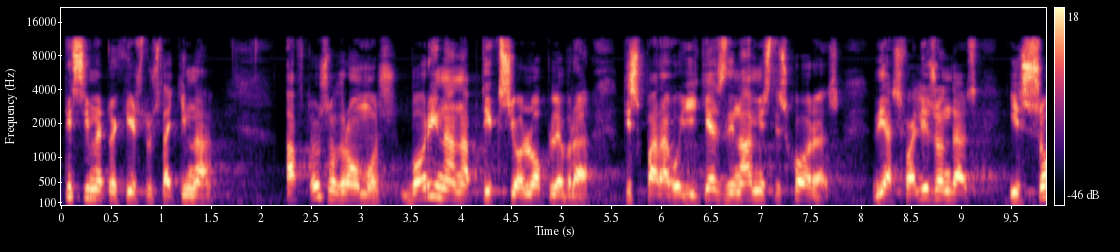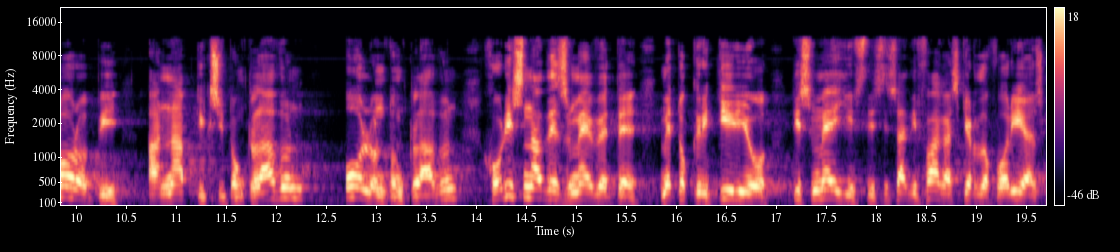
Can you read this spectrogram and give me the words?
τη συμμετοχή τους στα κοινά. Αυτός ο δρόμος μπορεί να αναπτύξει ολόπλευρα τις παραγωγικές δυνάμεις της χώρας, διασφαλίζοντας ισόρροπη ανάπτυξη των κλάδων, όλων των κλάδων, χωρίς να δεσμεύεται με το κριτήριο της μέγιστης, της αδιφάγας κερδοφορίας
